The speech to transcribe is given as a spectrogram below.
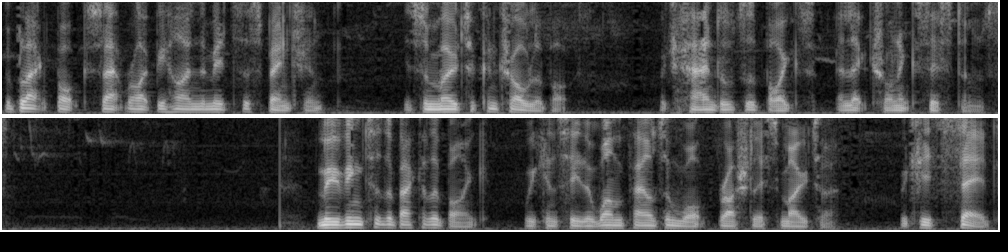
The black box sat right behind the mid suspension is the motor controller box, which handles the bike's electronic systems. Moving to the back of the bike, we can see the 1000 watt brushless motor, which is said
